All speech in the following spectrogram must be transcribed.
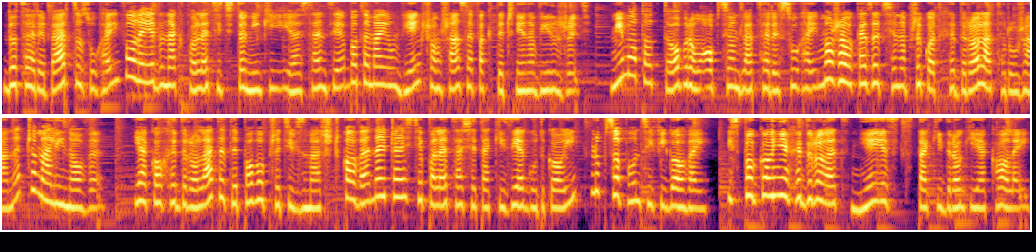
Do cery bardzo słuchaj, wolę jednak polecić toniki i esencje, bo te mają większą szansę faktycznie nawilżyć. Mimo to dobrą opcją dla cery suchej może okazać się przykład hydrolat różany czy malinowy. Jako hydrolaty typowo przeciwzmarszczkowe najczęściej poleca się taki z jagód goi lub z opuncji figowej. I spokojnie hydrolat nie jest taki drogi jak olej.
